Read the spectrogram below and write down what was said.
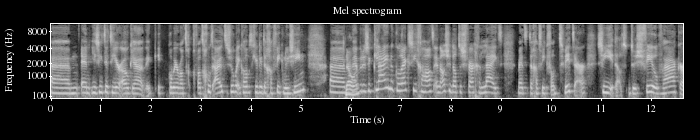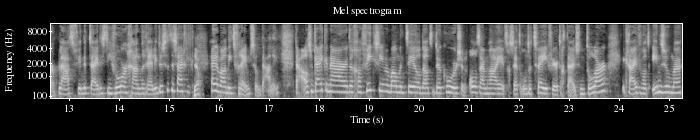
Um, en je ziet het hier ook. Ja, ik, ik probeer wat, wat goed uit te zoomen. Ik hoop dat jullie de grafiek nu zien. Um, ja, we hebben dus een kleine correctie gehad. En als je dat dus vergelijkt met de grafiek van Twitter, zie je dat dus veel vaker plaatsvinden tijdens die voorgaande rally. Dus het is eigenlijk ja. helemaal niet vreemd, zo'n daling. Nou, als we kijken naar de grafiek, zien we momenteel dat de koers een all-time high heeft gezet rond de 42.000 dollar. Ik ga even wat inzoomen. Uh,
